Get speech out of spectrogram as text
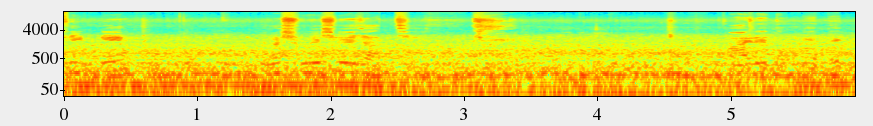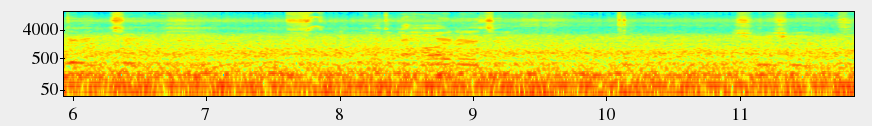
সিট নিয়ে এবার শুয়ে শুয়ে যাচ্ছি। বাইরে তোমরা দেখতে পাচ্ছ কতটা হাওয়ায় রয়েছে। শুয়ে শুয়ে যাচ্ছি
